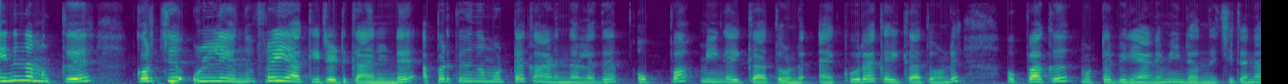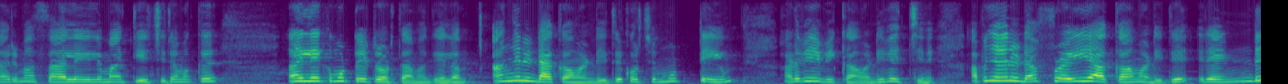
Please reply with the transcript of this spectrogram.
ഇനി നമുക്ക് കുറച്ച് ഉള്ളി ഒന്ന് ഫ്രൈ ആക്കിയിട്ട് എടുക്കാനുണ്ട്. അപ്പുറത്ത് നിങ്ങൾ മുട്ട കാണുന്നുള്ളത് ഉപ്പ മീൻ കഴിക്കാത്തതുകൊണ്ട് അയക്കൂറ കഴിക്കാത്തതുകൊണ്ട് ഉപ്പാക്ക് മുട്ട ബിരിയാണി മീന്റെ ഒന്നിച്ചിട്ട് തന്നെ ഒരു മസാലയിൽ മാറ്റി വെച്ചിട്ട് നമുക്ക് അതിലേക്ക് മുട്ട ഇട്ട് കൊടുത്താൽ മതിയല്ലോ. അങ്ങനെ ഉണ്ടാക്കാൻ വേണ്ടിയിട്ട് കുറച്ച് മുട്ടയും അവിടെ വേവിക്കാൻ വേണ്ടി വെച്ചിന്. അപ്പോൾ ഞാനിവിടെ ഫ്രൈ ആക്കാൻ വേണ്ടിയിട്ട് രണ്ട്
